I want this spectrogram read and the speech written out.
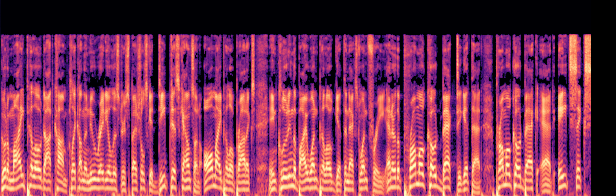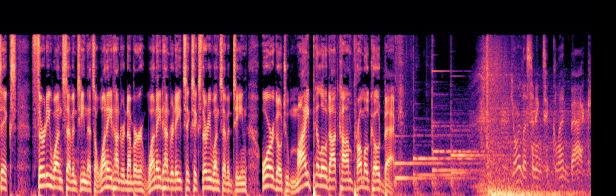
Go to mypillow.com, click on the new radio listener specials, get deep discounts on all my pillow products, including the buy one pillow, get the next one free. Enter the promo code Beck to get that. Promo code Beck at 866 3117. That's a 1 800 number, 1 800 866 3117, or go to mypillow.com, promo code Beck. You're listening to Glenn Beck.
